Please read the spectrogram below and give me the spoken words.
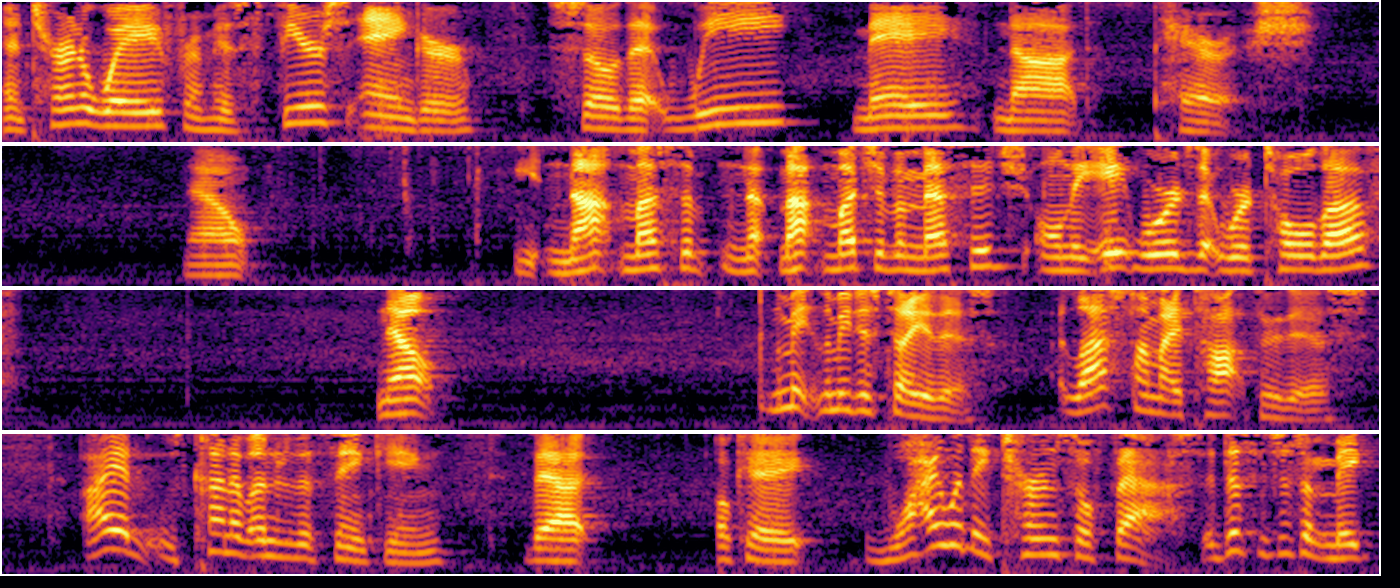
and turn away from his fierce anger so that we may not perish. Now, not much, of, not much of a message, only eight words that we're told of. Now, let me, let me just tell you this. Last time I taught through this, I had, was kind of under the thinking that, okay, why would they turn so fast? It doesn't, doesn't make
